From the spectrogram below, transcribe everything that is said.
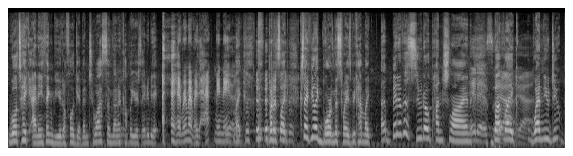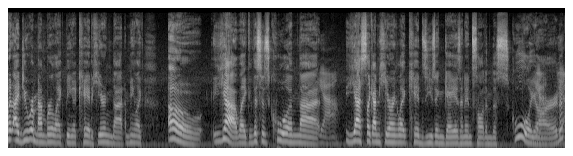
we'll take anything beautiful given to us and then a couple years later be like remember that me Yeah. like but it's like because I feel like born this way has become like a bit of a pseudo punchline It is, but yeah, like yeah. when you do but I do remember like being a kid hearing that and being like oh yeah like this is cool and that Yeah. yes, like I'm hearing like kids using gay as an insult in the schoolyard, yeah.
